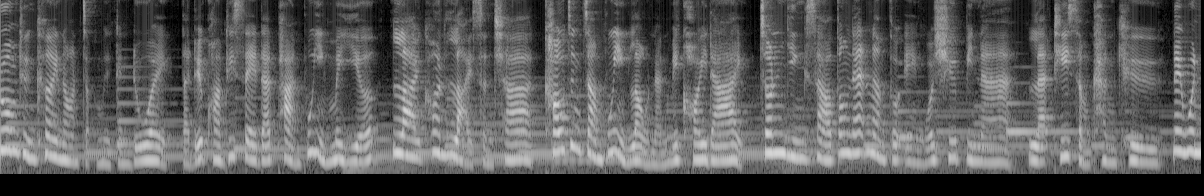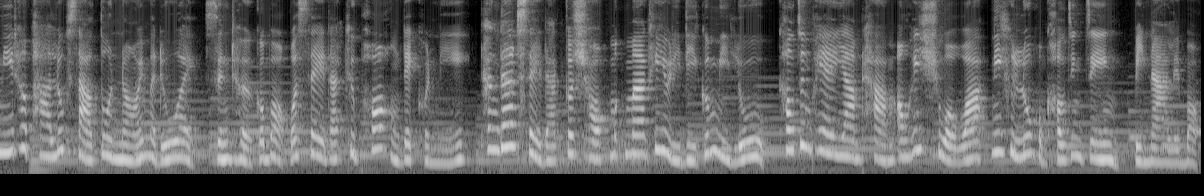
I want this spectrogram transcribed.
รวมถึงเคยนอนจับมือกันด้วย แต่ด้วยความที่เซดัตผ่านผู้หญิงมาเยอะ หลายคนหลายสัญชาติ เขาจึงจำผู้หญิงเหล่านั้นไม่ค่อยได้ จนหญิงสาวต้องแนะนำตัวเองว่าชื่อปีนา และที่สำคัญคือ ในวันนี้เธอพาลูกสาวตัวน้อยมาด้วย ซึ่งเธอก็บอกว่าเซดัตคือพ่อของเด็กคนนี้ทางด้านเซดัตก็ช็อกมากๆที่อยู่ดีๆ ก็มีลูก เขาจึงพยายามถามเอาให้ชัวร์ว่านี่คือลูกของเขาจริง ๆ ปีนาเลยบอก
